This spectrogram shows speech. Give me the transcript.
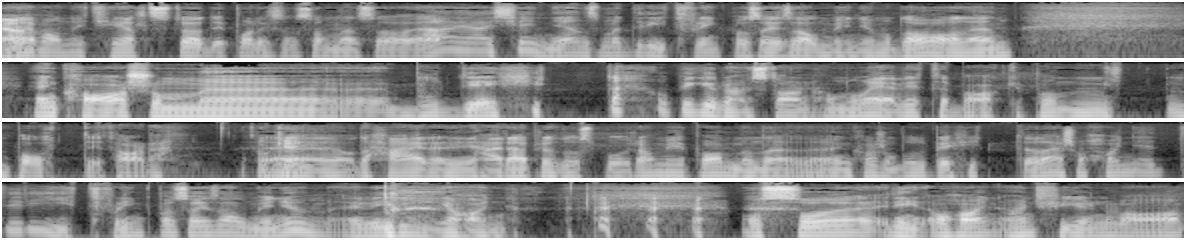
ja. det var han ikke helt stødig på. liksom som så, Ja, jeg kjenner en som er dritflink på å sveise aluminium. Og da var det en, en kar som øh, bodde i ei hytte oppe i Gudbrandsdalen. Og nå er vi tilbake på midten på 80-tallet. Okay. Eh, og det her, her har jeg prøvd å spore mye på, men det er en kar som bodde på ei hytte der, så han er dritflink på å sveise aluminium. Vi ringer han. og så og han, han fyren var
